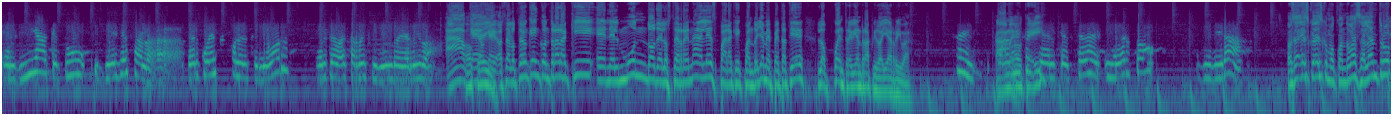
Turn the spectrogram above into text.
el día que tú llegues a, la- a hacer cuentas con el Señor, Él te va a estar recibiendo ahí arriba. Ah, ok, Ok. ok. O sea, lo tengo que encontrar aquí en el mundo de los terrenales para que cuando ella me petatee lo encuentre bien rápido ahí arriba. Sí. Ah, pero muy- dice ok. que el que esté muerto vivirá. O sea, es, es como cuando vas al antro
